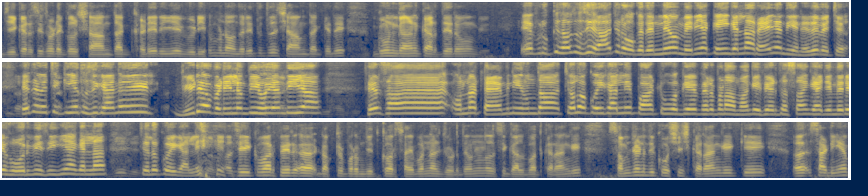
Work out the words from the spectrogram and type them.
ਜੇਕਰ ਅਸੀਂ ਤੁਹਾਡੇ ਕੋਲ ਸ਼ਾਮ ਤੱਕ ਖੜੇ ਰਹੀਏ ਵੀਡੀਓ ਬਣਾਉਂਦੇ ਰਹੀਏ ਤਾਂ ਤੁਸੀਂ ਸ਼ਾਮ ਤੱਕ ਇਹਦੇ ਗੁਣਗਾਨ ਕਰਦੇ ਰਹੋਗੇ। ਇਹ ਫਰੂਕੀ ਸਾਹਿਬ ਤੁਸੀਂ ਰਾਹ 'ਚ ਰੋਕ ਦਿੰਦੇ ਹੋ ਮੇਰੀਆਂ ਕਈ ਗੱਲਾਂ ਰਹਿ ਜਾਂਦੀਆਂ ਨੇ ਇਹਦੇ ਵਿੱਚ। ਇਹਦੇ ਵਿੱਚ ਕੀ ਹੈ ਤੁਸੀਂ ਕਹਿੰਦੇ ਵੀਡੀਓ ਬੜੀ ਲੰਬੀ ਹੋ ਜਾਂਦੀ ਆ ਫਿਰ ਸਾ- ਉਹਨਾਂ ਟਾਈਮ ਨਹੀਂ ਹੁੰਦਾ। ਚਲੋ ਕੋਈ ਗੱਲ ਨਹੀਂ ਪਾਰਟ 2 ਅੱਗੇ ਫਿਰ ਬਣਾਵਾਂਗੇ ਫਿਰ ਦੱਸਾਂਗੇ ਹਜੇ ਮੇਰੇ ਹੋਰ ਵੀ ਸੀਗੀਆਂ ਗੱਲਾਂ। ਚਲੋ ਕੋਈ ਗੱਲ ਨਹੀਂ। ਅਸੀਂ ਇੱਕ ਵਾਰ ਫਿਰ ਡਾਕਟਰ ਪਰਮਜੀਤ ਕੌਰ ਸਾਹਿਬਾਂ ਨਾਲ ਜੁੜਦੇ ਉਹਨਾਂ ਨਾਲ ਅਸੀਂ ਗੱਲਬਾਤ ਕਰਾਂਗੇ ਸਮਝਣ ਦੀ ਕੋਸ਼ਿਸ਼ ਕਰਾਂਗੇ ਕਿ ਸਾਡੀਆਂ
